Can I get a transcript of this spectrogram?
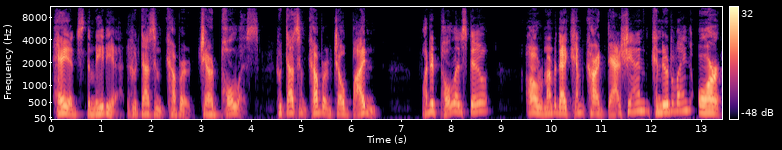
hey, it's the media who doesn't cover Jared Polis, who doesn't cover Joe Biden. What did Polis do? Oh, remember that Kim Kardashian canoodling? Or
